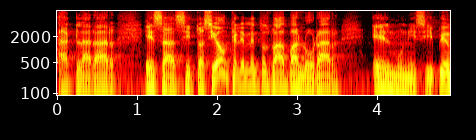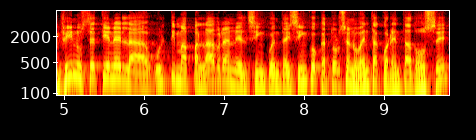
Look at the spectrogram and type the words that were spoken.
aclarar esa situación, qué elementos va a valorar el municipio. En fin, usted tiene la última palabra en el 55 14 90 40 12,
